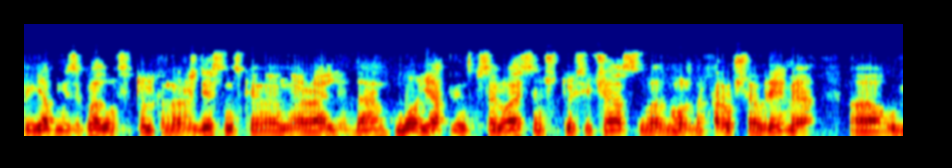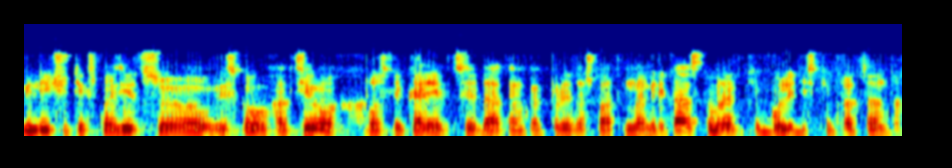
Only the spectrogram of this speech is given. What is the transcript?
Я бы не закладывался только на рождественское, наверное, ралли, да, но я, в принципе, согласен, что сейчас, возможно, хорошее время увеличить экспозицию в рисковых активах после коррекции, да, там, как произошла там, на американском рынке, более 10%.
